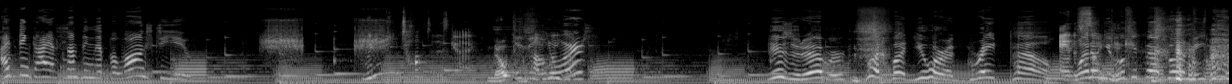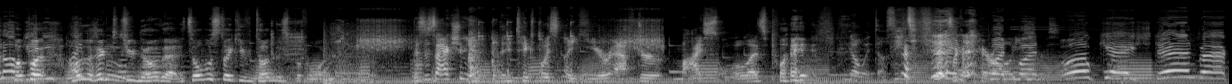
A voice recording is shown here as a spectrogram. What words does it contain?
I think I have something that belongs to you. we need to talk to this guy. Nope. Is it How do we- yours? Is it ever? But but you are a great pal. And Why don't you hook it back on me and I'll Putt Putt, give you how the heck did you know that? It's almost like you've done this before. This is actually it takes place a year after my solo let's play. No, it doesn't. It's like a parallel But but okay, stand back.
